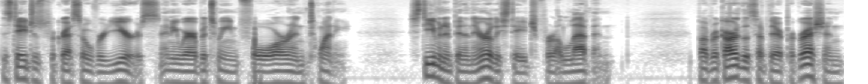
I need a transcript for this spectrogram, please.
The stages progress over years, anywhere between 4 and 20. Stephen had been in the early stage for 11. But regardless of their progression,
